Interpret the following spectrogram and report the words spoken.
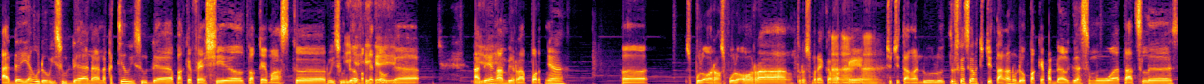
ada yang udah wisuda, anak-anak kecil wisuda pakai face shield, pakai masker, wisuda Iya, pakai toga. ada yang iya. ngambil raportnya eh 10 orang 10 orang terus mereka Ah, pakai ah, ah. cuci tangan dulu terus kan sekarang cuci tangan udah pakai pedal gas semua touchless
